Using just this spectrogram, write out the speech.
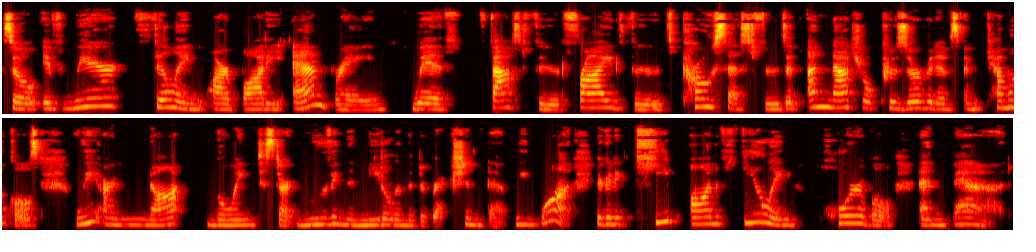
So if we're filling our body and brain with fast food, fried foods, processed foods, and unnatural preservatives and chemicals, we are not going to start moving the needle in the direction that we want. You're going to keep on feeling horrible and bad.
